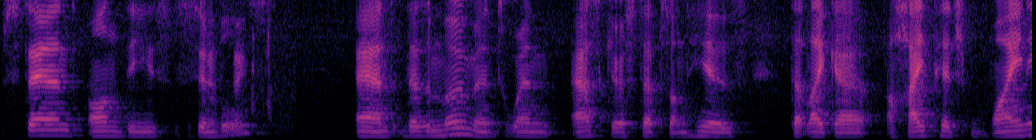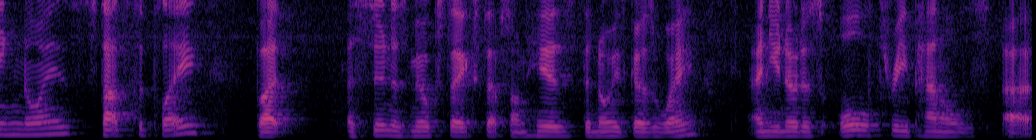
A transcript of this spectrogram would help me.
stand on these symbols, and there's a moment when Asger steps on his that like a, a high pitched whining noise starts to play, but as soon as Milksteak steps on his, the noise goes away, and you notice all three panels uh,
